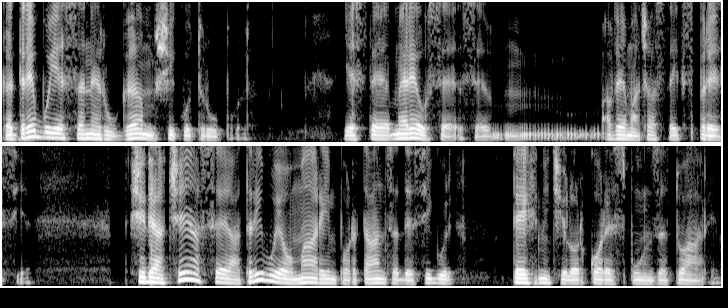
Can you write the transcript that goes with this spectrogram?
că trebuie să ne rugăm și cu trupul. Este mereu se, se avem această expresie. Și de aceea se atribuie o mare importanță, desigur, tehnicilor corespunzătoare.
